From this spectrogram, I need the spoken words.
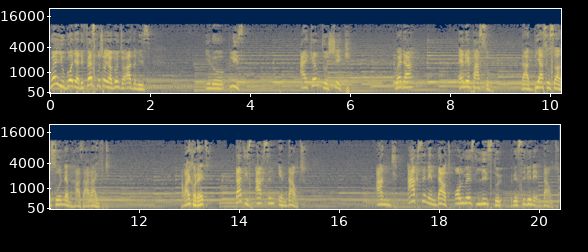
when you go there, the first question you are going to ask them is, you know, please, I came to shake whether any parcel that bears so and so name has arrived. Am I correct? That is asking in doubt. And asking in doubt always leads to receiving in doubt.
